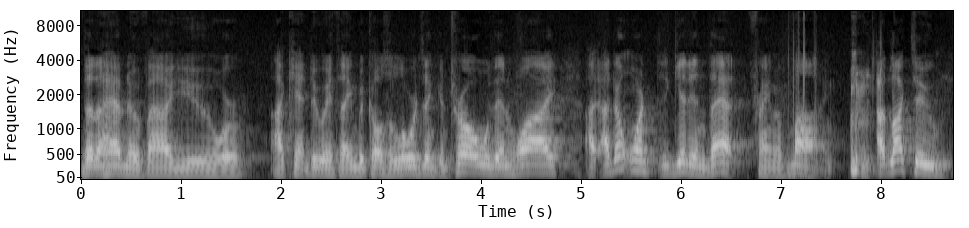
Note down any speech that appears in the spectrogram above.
that I have no value or I can't do anything because the Lord's in control. Then why? I, I don't want to get in that frame of mind. I'd like to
